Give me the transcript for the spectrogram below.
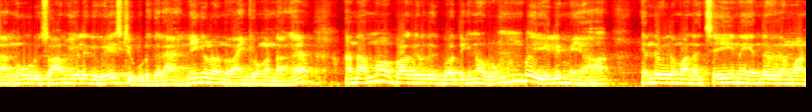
நான் நூறு சாமிகளுக்கு வேஷ்டி கொடுக்குறேன். நீங்களும் வந்து வாங்கிக்கோங்கன்னாங்க. அந்த அம்மாவை பார்க்குறதுக்கு பார்த்தீங்கன்னா ரொம்ப எளிமையாக எந்த விதமான செயின் எந்த விதமான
